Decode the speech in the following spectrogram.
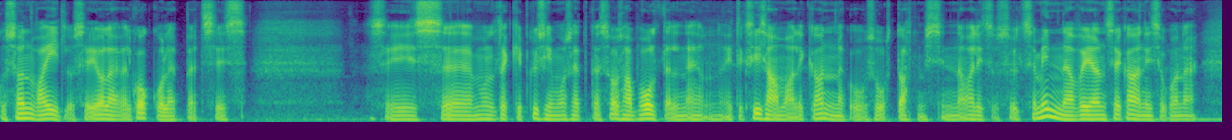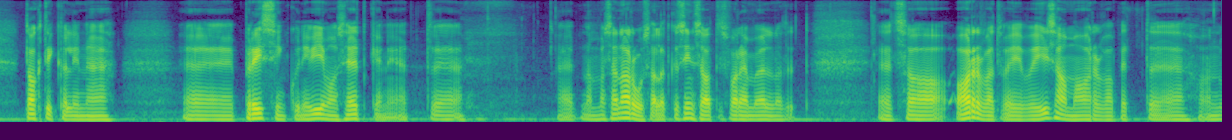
kus on vaidlus, ei ole veel kokkulepet, siis siis äh, mul tekib küsimus, et kas osapooltel, näiteks Isamaal ikka on nagu suurt tahtmist sinna valitsusse üldse minna või on see ka niisugune taktikaline äh, pressing kuni viimase hetkeni, et äh, et noh, ma saan aru, sa oled ka siin saates varem öelnud, et et sa arvad või, või Isamaa arvab, et äh, on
